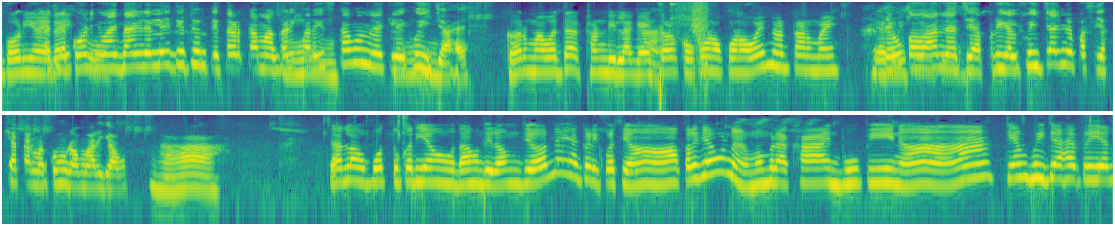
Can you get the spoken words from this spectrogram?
ઘોડિયું અહીં એટલે? કોળીયું અહીં બાયણે લઈ દીધું ને તે તડકામાં ઘડીક વાર હિસકાવું ને એટલે હુઈ જાહે. ઘરમાં વધારે ઠંડી લાગે તડકો કોણો કોણો હોય ને અટાણમાં તેવું કહો આને જે પ્રિયલ સુઈ જાય ને પછી ખેતરમાં ઘૂમડો મારી આવું. હા. ચાલો હું પોતું કરી આવું. ત્યાં સુધી રમજો ને ઘડીક પછી. હા કરી જાવ ને. મમરા ખાઈને ભૂપી ને હા હા. કેમ સુઈ જાય પ્રિયલ?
